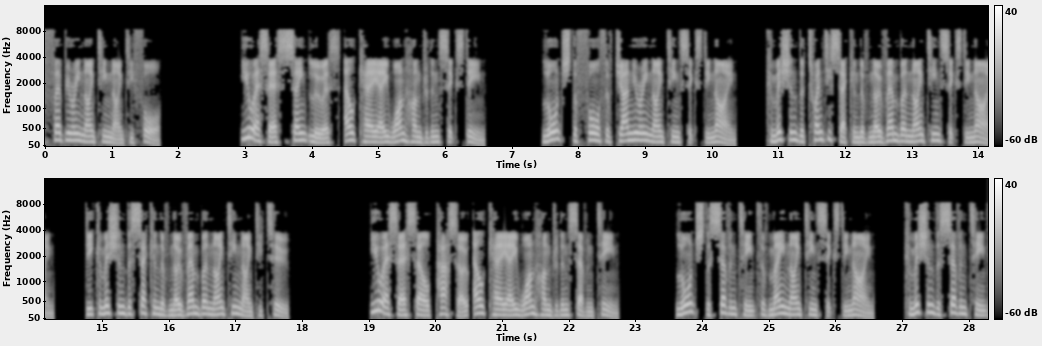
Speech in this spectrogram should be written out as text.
February 1994. USS St. Louis LKA 116. Launched 4 January 1969. Commissioned 22 November 1969. Decommissioned 2 November 1992. USS El Paso LKA 117. Launched 17 May 1969. Commissioned 17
